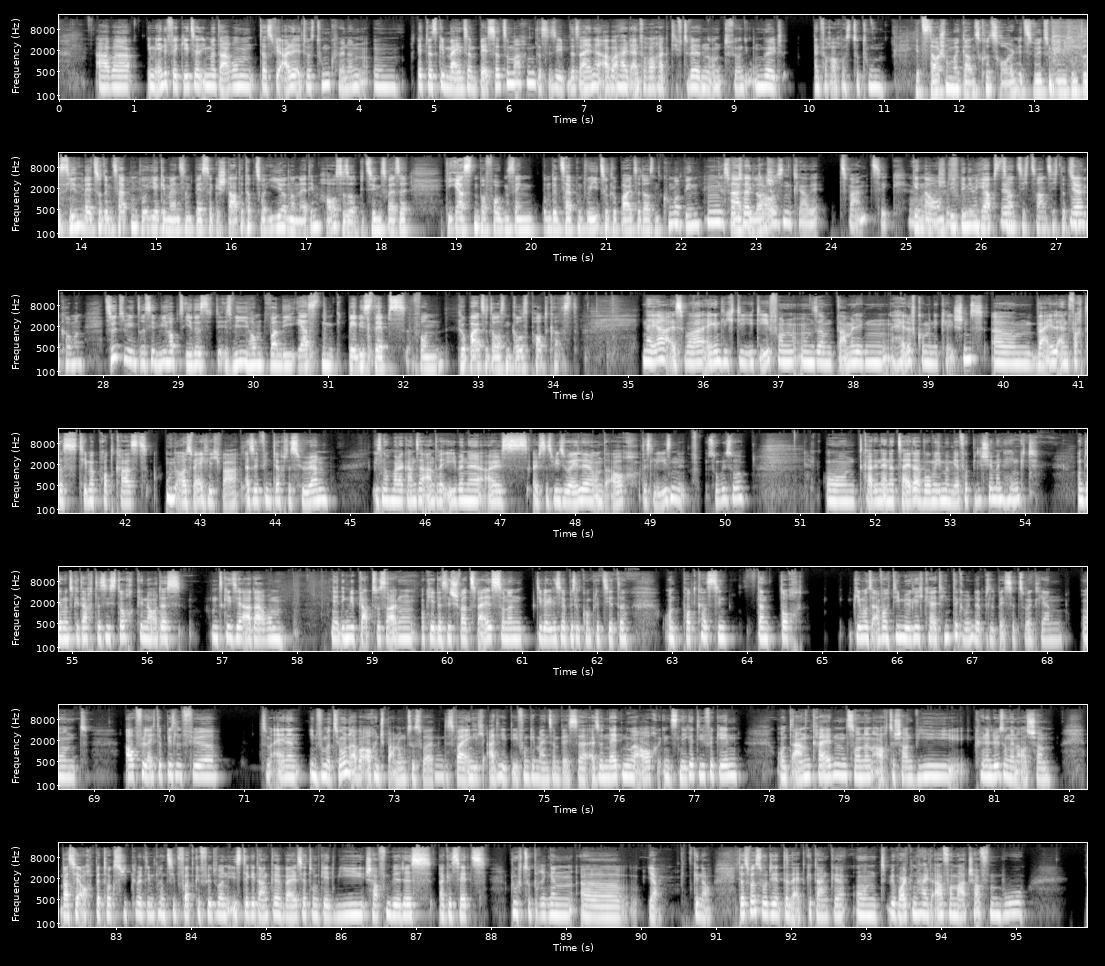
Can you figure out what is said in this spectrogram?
Aber im Endeffekt geht es ja immer darum, dass wir alle etwas tun können, um etwas gemeinsam besser zu machen. Das ist eben das eine, aber halt einfach auch aktiv zu werden und für die Umwelt einfach auch was zu tun. Jetzt tauschen wir mal ganz kurz Rollen. Jetzt würde es mich nämlich interessieren, weil zu dem Zeitpunkt, wo ihr gemeinsam besser gestartet habt, war ihr noch nicht im Haus, also beziehungsweise die ersten paar Folgen sind um den Zeitpunkt, wo ich zu Global 2000 gekommen bin. Das hm, war 2000, glaube ich. 20. Ja, genau, und ich bin im Herbst ja. 2020 dazugekommen. Ja. Es würde mich interessieren, wie habt ihr das, wie waren die ersten Baby Steps von Global 2000 Ghost Podcast? Naja, es war eigentlich die Idee von unserem damaligen Head of Communications, ähm, weil einfach das Thema Podcast unausweichlich war. Also ich finde auch das Hören ist nochmal eine ganz andere Ebene als, als das Visuelle und auch das Lesen sowieso. Und gerade in einer Zeit, wo man immer mehr vor Bildschirmen hängt. Und wir haben uns gedacht, das ist doch genau das, uns geht es ja auch darum, nicht irgendwie platt zu sagen, okay, das ist schwarz-weiß, sondern die Welt ist ja ein bisschen komplizierter. Und Podcasts sind dann doch geben uns einfach die Möglichkeit, Hintergründe ein bisschen besser zu erklären und auch vielleicht ein bisschen für zum einen Information, aber auch Entspannung zu sorgen. Das war eigentlich auch die Idee von Gemeinsam besser. Also nicht nur auch ins Negative gehen und ankreiden, sondern auch zu schauen, wie können Lösungen ausschauen. Was ja auch bei Talk Secret im Prinzip fortgeführt worden ist, der Gedanke, weil es ja darum geht, wie schaffen wir das, ein Gesetz durchzubringen. Äh, ja, genau. Das war so die, der Leitgedanke. Und wir wollten halt auch ein Format schaffen, wo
